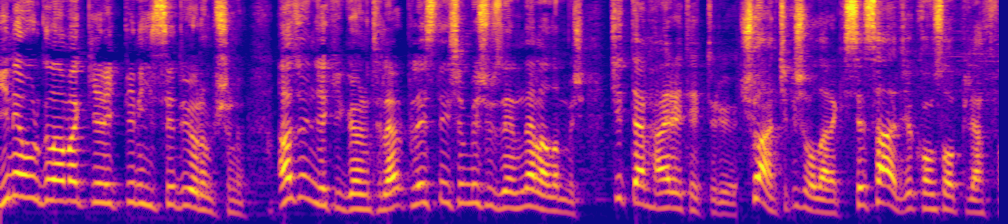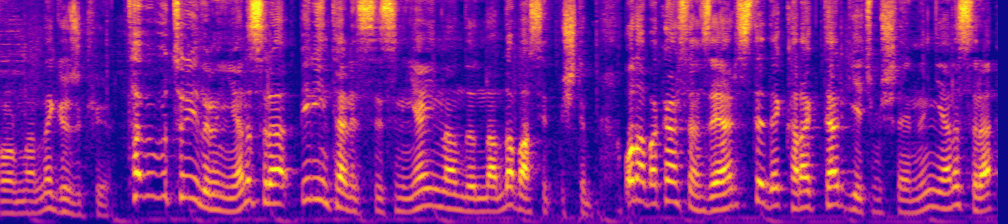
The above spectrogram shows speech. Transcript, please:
Yine vurgulamak gerektiğini hissediyorum şunu. Az önceki görüntüler PlayStation 5 üzerinden alınmış. Cidden hayret ettiriyor. Şu an çıkış olarak ise sadece konsol platformlarında gözüküyor. Tabi bu trailerın yanı sıra bir internet sitesinin yayınlandığından da bahsetmiştim. Ona bakarsanız eğer sitede karakter geçmişlerinin yanı sıra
